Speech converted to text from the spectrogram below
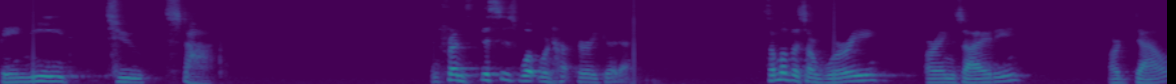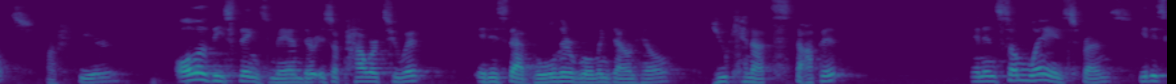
they need to stop. And friends, this is what we're not very good at. Some of us are worry, our anxiety, our doubts, our fear. All of these things, man, there is a power to it. It is that boulder rolling downhill. You cannot stop it. And in some ways, friends, it is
